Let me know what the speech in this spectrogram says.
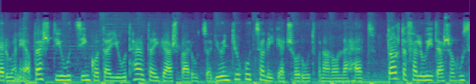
kerülni a Pesti út, Cinkotai út, Heltai Gáspár utca, Gyöngytyúk utca, Ligetsor útvonalon lehet. Tart a felújítás a 20.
